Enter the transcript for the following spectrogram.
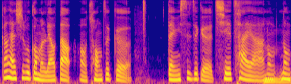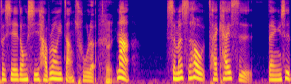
刚才师傅跟我们聊到哦，从这个等于是这个切菜啊，弄嗯。弄这些东西，好不容易长出了，对。那什么时候才开始？等于是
